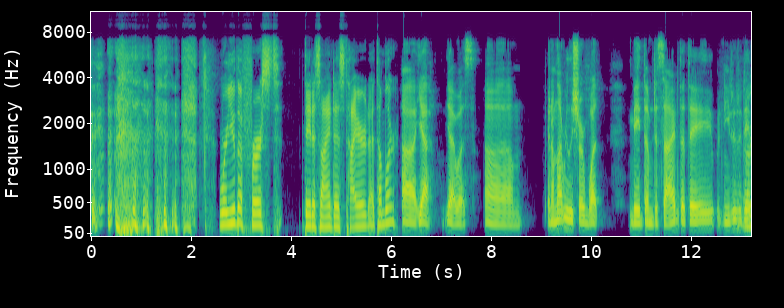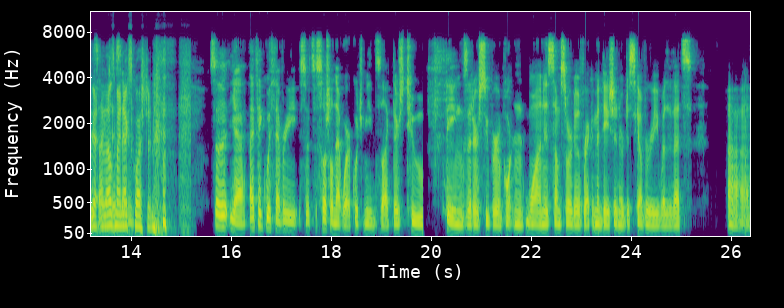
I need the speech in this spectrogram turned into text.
Were you the first data scientist hired at Tumblr? Uh, yeah, yeah, it was. Um, and I'm not really sure what made them decide that they needed a data Okay, scientist. that was my I next question. So yeah, I think with every so it's a social network, which means like there's two things that are super important. One is some sort of recommendation or discovery, whether that's uh,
